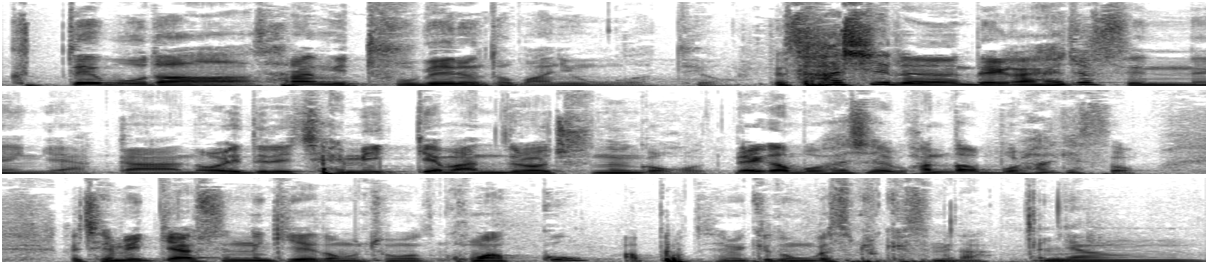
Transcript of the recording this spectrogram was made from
그때보다 사람이 두 배는 더 많이 온 것 같아요. 근데 사실은 내가 해줄 수 있는 게 약간 너희들이 재밌게 만들어 주는 거거든. 내가 뭐 사실 간다고 뭘 하겠어. 그 재밌게 할 수 있는 기회 너무 좀 고맙고 앞으로도 재밌게 농구했으면 좋겠습니다. 안녕.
